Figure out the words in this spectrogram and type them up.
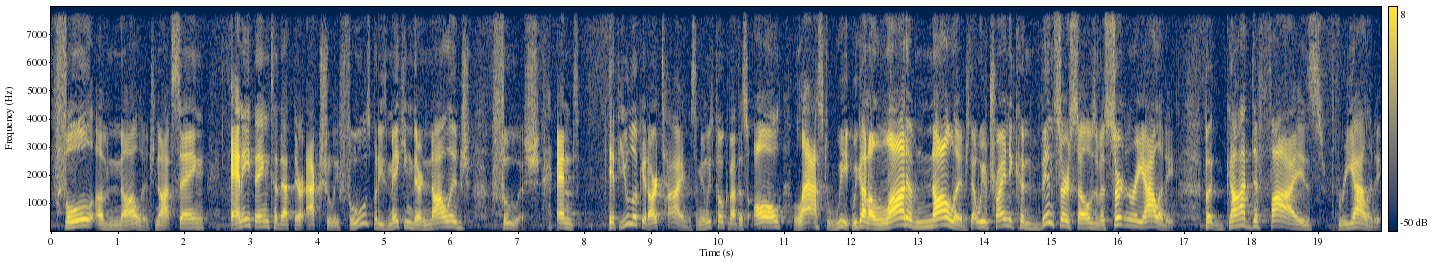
full of knowledge, not saying anything to that they're actually fools, but he's making their knowledge foolish. And if you look at our times, I mean, we spoke about this all last week. We got a lot of knowledge that we are trying to convince ourselves of a certain reality, but God defies reality.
